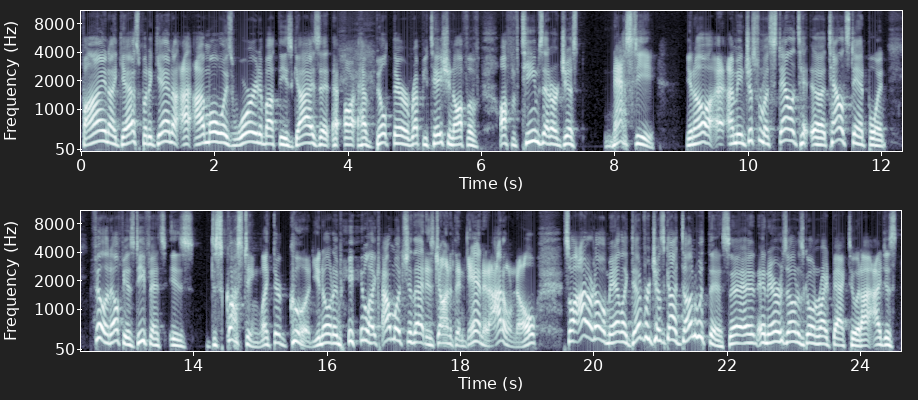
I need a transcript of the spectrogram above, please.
fine, I guess. But again, I, I'm always worried about these guys that are, have built their reputation off of off of teams that are just nasty. You know, I, I mean, just from a talent uh, talent standpoint, Philadelphia's defense is disgusting. Like they're good. You know what I mean? like how much of that is Jonathan Gannon? I don't know. So I don't know, man. Like Denver just got done with this, and, and Arizona's going right back to it. I, I just,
